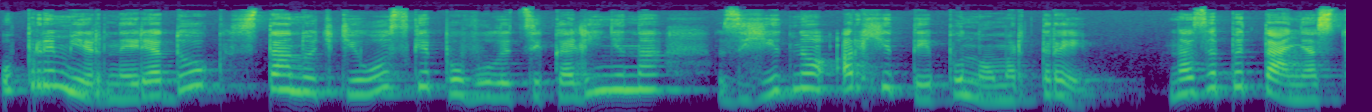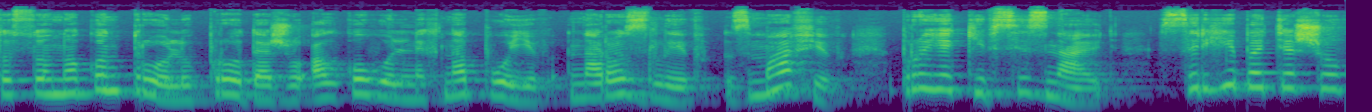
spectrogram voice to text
у примірний рядок стануть кіоски по вулиці Калініна згідно архетипу номер 3 на запитання стосовно контролю продажу алкогольних напоїв на розлив з мафів, про які всі знають, Сергій Батяшов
